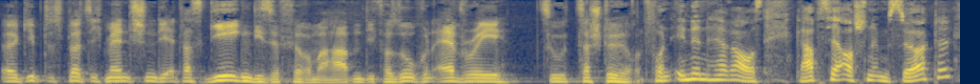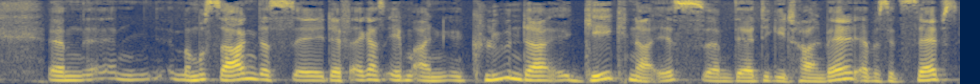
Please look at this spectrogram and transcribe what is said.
äh, gibt es plötzlich Menschen, die etwas gegen diese Firma haben, die versuchen, Every zu zerstören. Von innen heraus. Gab es ja auch schon im Circle. Ähm, ähm, man muss sagen, dass äh, Dave Eggers eben ein glühender Gegner ist äh, der digitalen Welt. Er besitzt selbst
